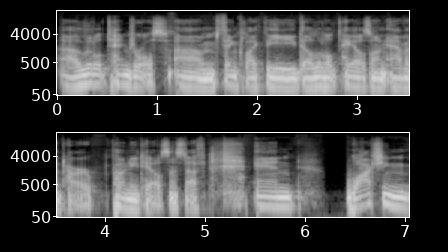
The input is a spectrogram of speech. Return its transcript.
uh, little tendrils. Um, think like the the little tails on Avatar, ponytails and stuff, and watching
